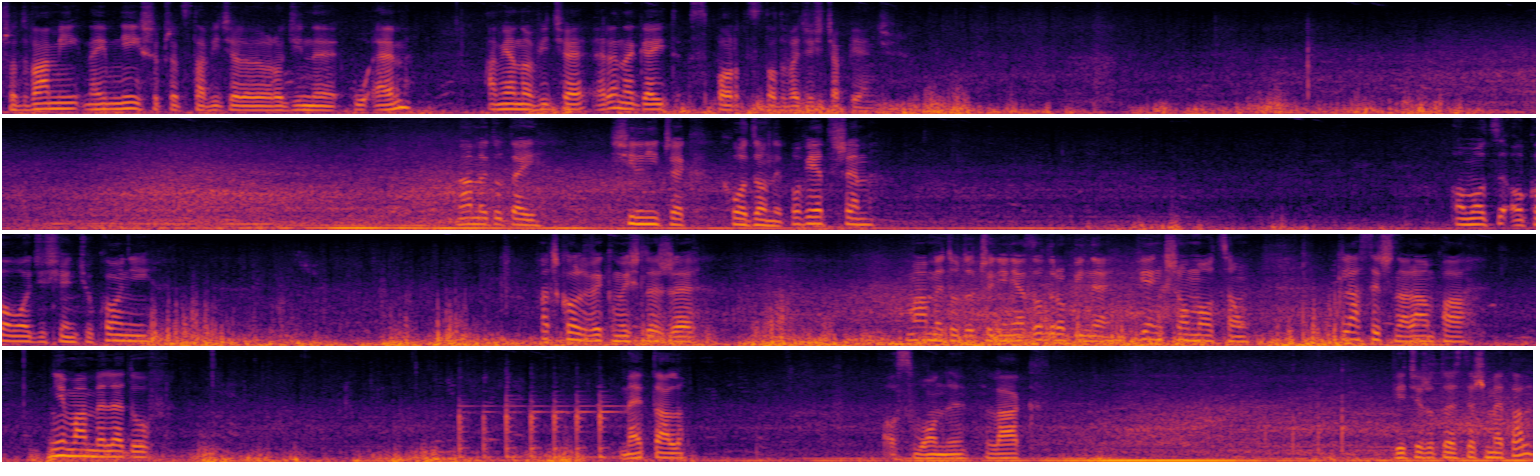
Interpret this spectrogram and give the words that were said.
Przed Wami najmniejszy przedstawiciel rodziny UM, a mianowicie Renegade Sport 125. Mamy tutaj silniczek chłodzony powietrzem o mocy około 10 koni. Aczkolwiek myślę, że mamy tu do czynienia z odrobinę większą mocą. Klasyczna lampa. Nie mamy LEDów. Metal. Osłony, lak. Wiecie, że to jest też metal?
